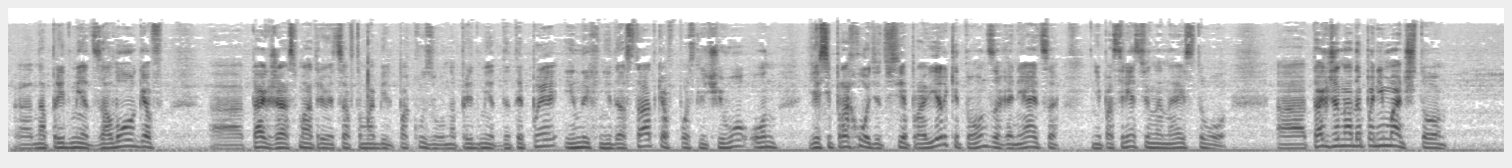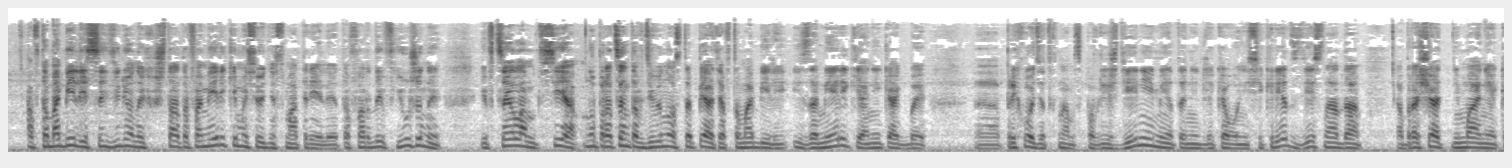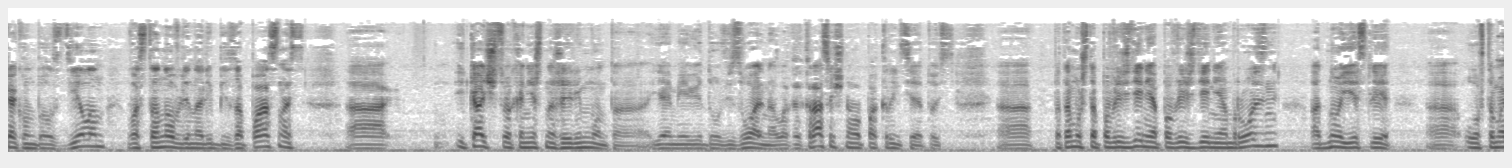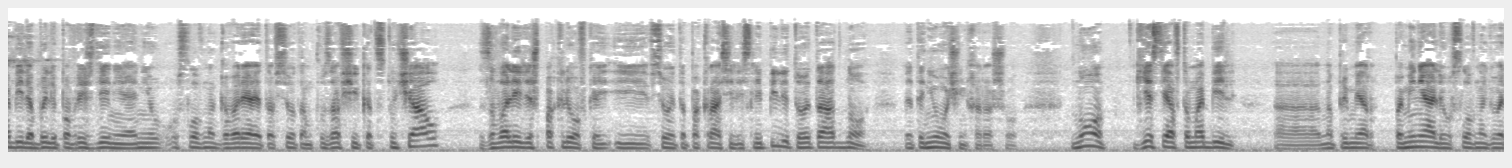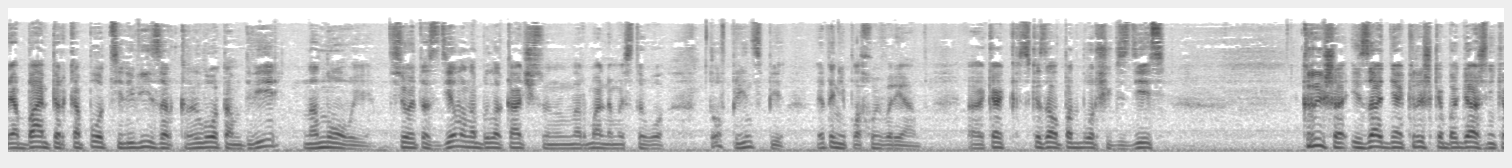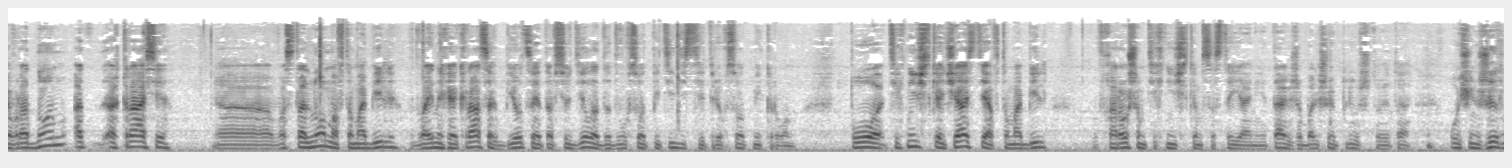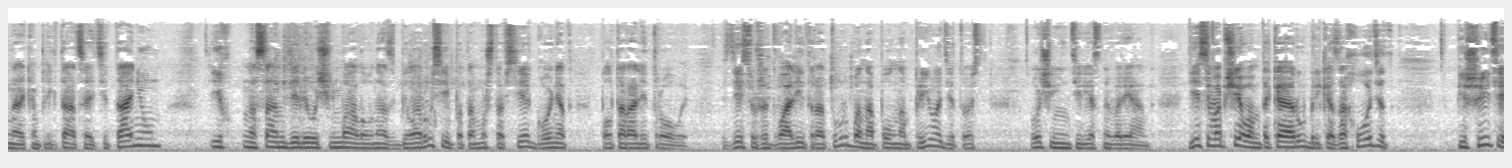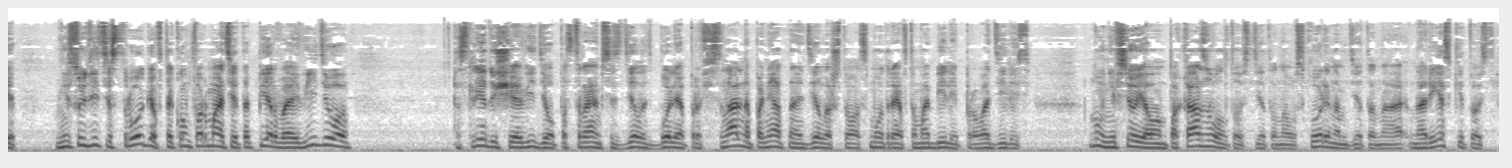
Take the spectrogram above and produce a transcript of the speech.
а, на предмет залогов, а, Также осматривается автомобиль по кузову на предмет ДТП, иных недостатков, после чего он, если проходит все проверки, то он загоняется непосредственно на СТО. Также надо понимать, что автомобили из Соединенных Штатов Америки мы сегодня смотрели, это Форды Фьюжены, и в целом все, ну процентов 95 автомобилей из Америки, они как бы э, приходят к нам с повреждениями, это ни для кого не секрет. Здесь надо обращать внимание, как он был сделан, восстановлена ли безопасность а, и качество, конечно же, ремонта. Я имею в виду визуально лакокрасочного покрытия, то есть, а, потому что повреждения повреждениям рознь. Одно, если а, у автомобиля были повреждения, они, условно говоря, это все там кузовщик отстучал, завалили шпаклевкой и все это покрасили, слепили, то это одно. Это не очень хорошо. Но если автомобиль, э, например, поменяли, условно говоря, бампер, капот, телевизор, крыло, там, дверь на новые, все это сделано было качественно на нормальном СТО, то, в принципе, это неплохой вариант. Э, Как сказал подборщик, здесь крыша и задняя крышка багажника в родном окрасе. Э, В остальном автомобиль в двойных окрасах бьется это все дело до 250-300 микрон. По технической части автомобиль в хорошем техническом состоянии. Также большой плюс, что это очень жирная комплектация титаниум. Их на самом деле очень мало у нас в Беларуси, потому что все гонят полтора литровый. Здесь уже 2 литра турбо на полном приводе, то есть очень интересный вариант. Если вообще вам такая рубрика заходит, пишите, не судите строго, в таком формате это первое видео. Следующее видео постараемся сделать более профессионально. Понятное дело, что осмотры автомобилей проводились, ну, не все я вам показывал, то есть где-то на ускоренном, где-то на нарезке, то есть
